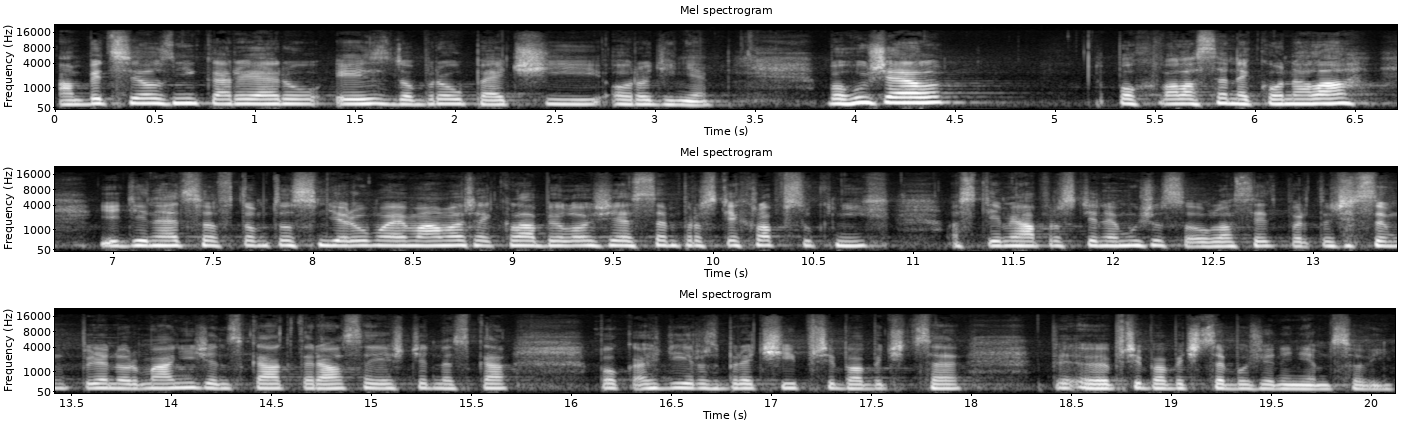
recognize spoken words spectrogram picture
ambiciozní kariéru i s dobrou péčí o rodině. Bohužel pochvala se nekonala. Jediné, co v tomto směru moje máma řekla, bylo, že jsem prostě chlap v sukních a s tím já prostě nemůžu souhlasit, protože jsem úplně normální ženská, která se ještě dneska po každý rozbrečí při babičce, při babičce Boženy Němcový.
